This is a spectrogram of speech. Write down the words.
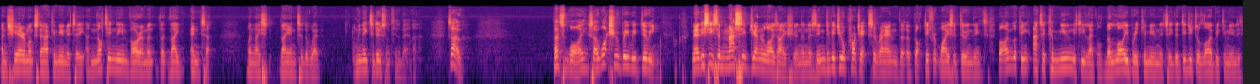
and share amongst our community are not in the environment that they enter when they, they enter the web. We need to do something about that. So, that's why. So what should we be doing? Now, this is a massive generalisation, and there's individual projects around that have got different ways of doing things, but I'm looking at a community level, the library community, the digital library community,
